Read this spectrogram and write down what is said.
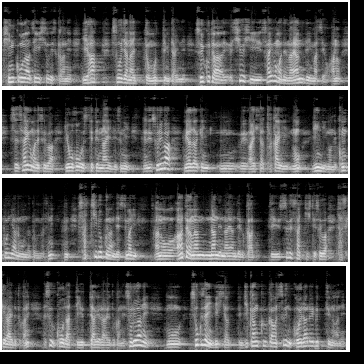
信仰の厚い人ですからね、いや、そうじゃないと思ってみたりね、そういうことは終始最後まで悩んでいますよ。あの、最後までそれは両方を捨ててないですね。で、それが宮沢賢治の、あれした高いの倫理のね、根本にあるものだと思いますね。察知力なんです。つまり、あの、あなたがなんなんで悩んでるかっていう、すぐ察知してそれは助けられるとかね、すぐこうだって言ってあげられるとかね、それはね、もう即座にできちゃうって、時間空間はすぐに超えられるっていうのがね、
